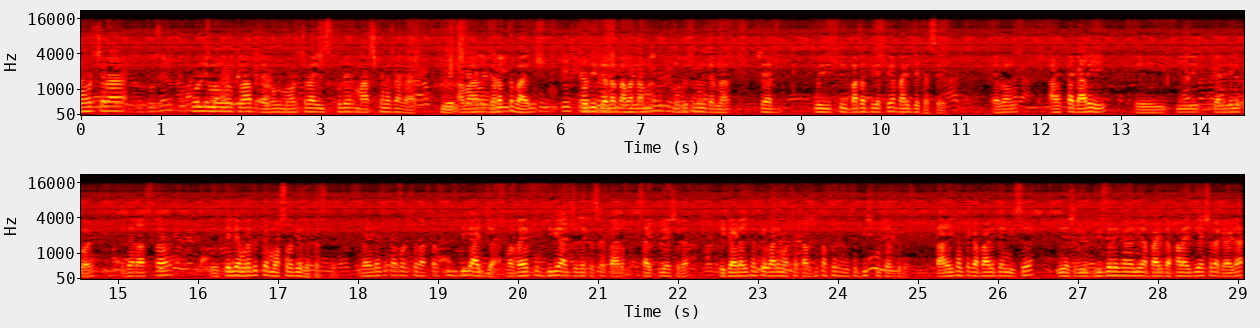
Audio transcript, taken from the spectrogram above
মহরচরা পল্লী মঙ্গল ক্লাব এবং মহরচরা স্কুলের মাঝখানে জায়গা, আমার জানাতো ভাই, প্রদীপ দেবনাথ বাবার নাম মধুসূদন দেবনাথ, সে ওই বাজার দিকে থেকে বাড়ি যেতেছে। এবং আরেকটা গাড়ি, এই কি গাড়ি জানি কয়, এটা রাস্তার এই তেলিয়ামরা দিতে মশলা দিয়ে যেতেছে গাড়িটা তা করছে রাস্তার পূব দিকে আজ্জা আমার ভাইয়ের পূব দিকে আজ্জা যেতেছে তার সাইকেলে এসে। এই গাড়িটা এখান থেকে বাড়ি মারছে, তার জুতা ফেরে নিচ্ছে বিশ মিটার দূরে। তার এখান থেকে বাড়িতে নিচে নিয়ে এসে ব্রিজের এখানে নিয়ে বাড়িটা ফালাই দিয়ে এসে গাড়িটা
